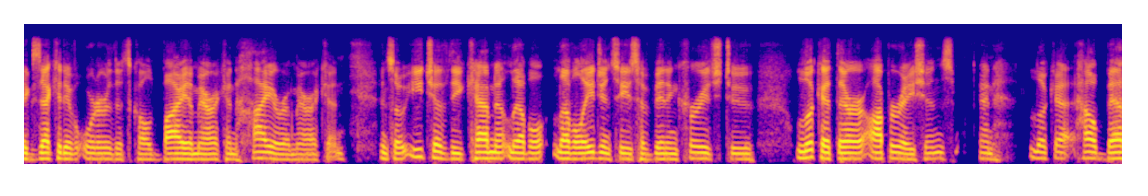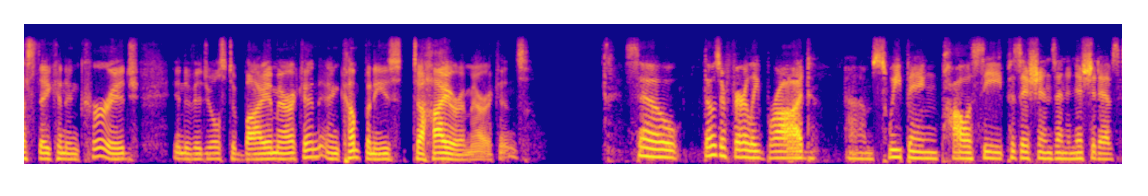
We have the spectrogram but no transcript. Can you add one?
executive order that's called Buy American, Hire American. And so each of the cabinet level level agencies have been encouraged to look at their operations and look at how best they can encourage individuals to buy American and companies to hire Americans. So those are fairly broad, um, sweeping policy positions and initiatives.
